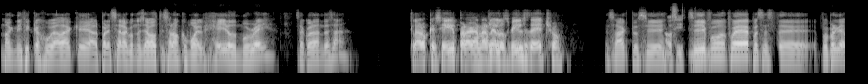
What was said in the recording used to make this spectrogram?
magnífica jugada que al parecer algunos ya bautizaron como el Hail Murray? ¿Se acuerdan de esa? Claro que sí, para ganarle a los Bills, de hecho. Exacto, sí. sí, fue, fue, pues, este, fue, fue,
